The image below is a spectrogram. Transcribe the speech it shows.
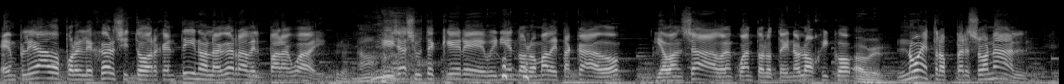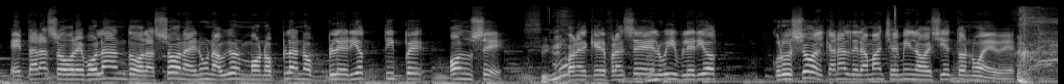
empleado por el ejército argentino en la guerra del Paraguay. Pero no. Y ya si usted quiere, viniendo a lo más destacado y avanzado en cuanto a lo tecnológico, A ver. nuestro personal estará sobrevolando la zona en un avión monoplano Blériot Type 11, Sí. con el que el francés Louis Blériot cruzó el Canal de la Mancha en 1909.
